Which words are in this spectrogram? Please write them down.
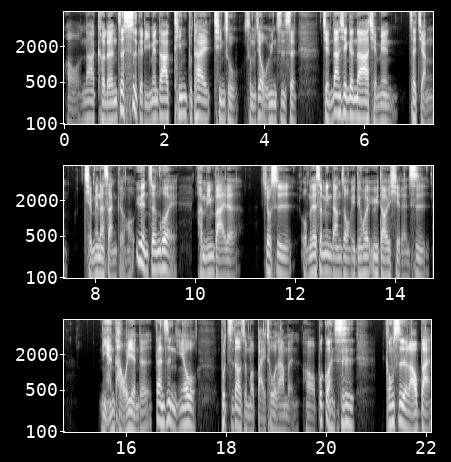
哦。那可能这四个里面大家听不太清楚什么叫五蕴炽盛。简单先跟大家前面再讲前面那三个哦。怨憎会很明白的，就是我们在生命当中一定会遇到一些人是你很讨厌的，但是你又不知道怎么摆脱他们哦。不管是公司的老板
